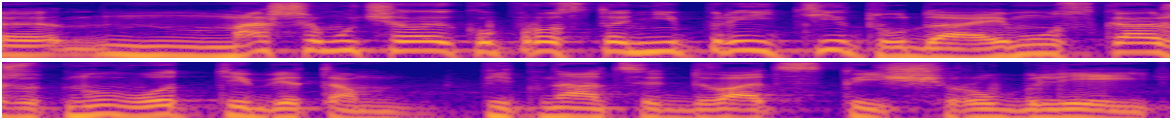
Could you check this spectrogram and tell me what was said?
Э, нашему человеку просто не прийти туда. Ему скажут, ну вот тебе там 15-20 тысяч рублей.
